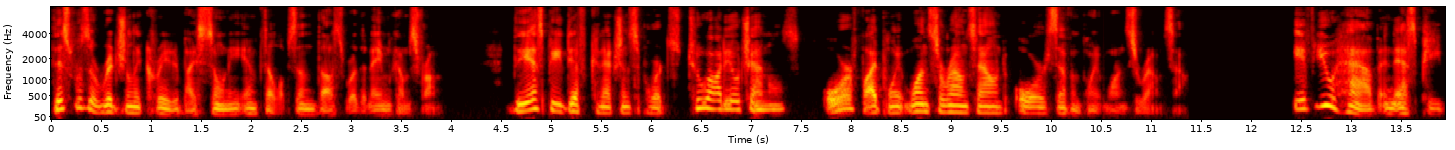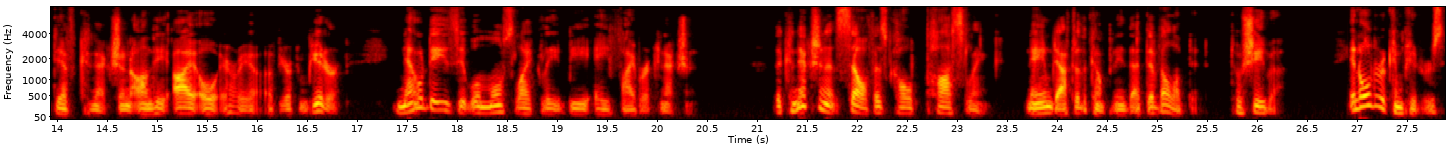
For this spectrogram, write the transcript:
This was originally created by Sony and Philips and thus where the name comes from. The SP-DIF connection supports two audio channels, or 5.1 surround sound, or 7.1 surround sound. If you have an SP-DIF connection on the I.O. area of your computer, nowadays it will most likely be a fiber connection. The connection itself is called Toslink, named after the company that developed it, Toshiba. In older computers,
